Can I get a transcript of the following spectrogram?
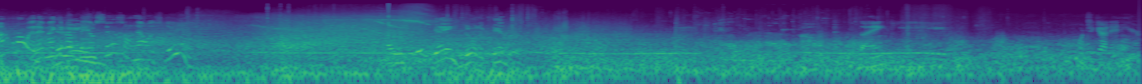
I don't know. It ain't making no damn sense on how it's doing. Hey, this game's doing a Kendrick. Thank you. What you got in here?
